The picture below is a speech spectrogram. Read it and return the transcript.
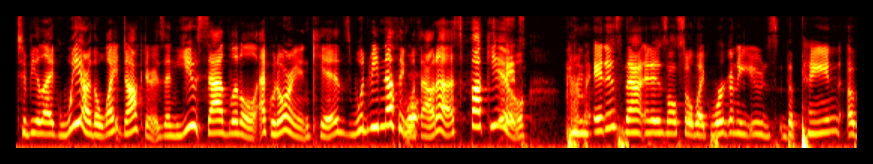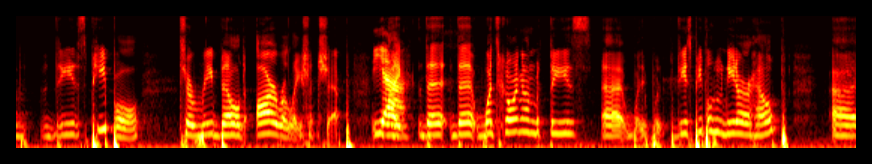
to be like, we are the white doctors, and you sad little Ecuadorian kids would be nothing Well, without us. Fuck you. it is that, and it is also like we're gonna use the pain of these people to rebuild our relationship. Yeah. Like the the what's going on with these uh w- w- these people who need our help, uh,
